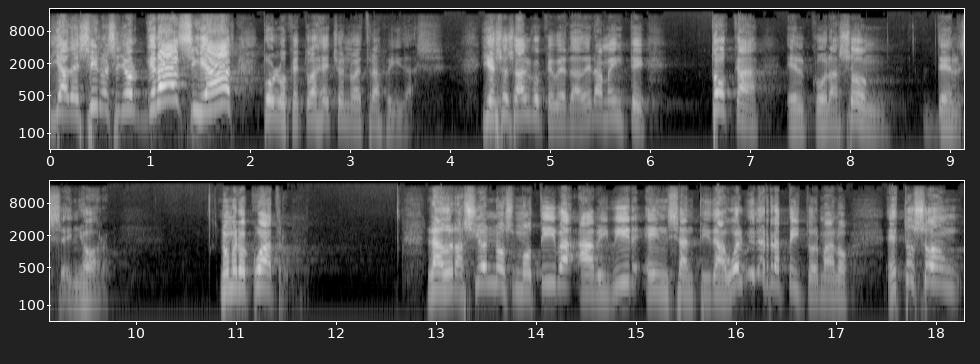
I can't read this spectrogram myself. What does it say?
y a decirle, Señor, gracias por lo que tú has hecho en nuestras vidas. Y eso es algo que verdaderamente toca el corazón del Señor. Número cuatro. La adoración nos motiva a vivir en santidad. Vuelvo y le repito, hermano, estos son,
